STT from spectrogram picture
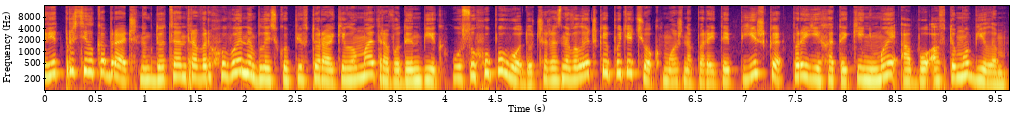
Від присілка Бречник до центра верховини близько півтора кілометра в один бік. У суху погоду через невеличкий потічок можна перейти пішки, переїхати кіньми або автомобілем.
